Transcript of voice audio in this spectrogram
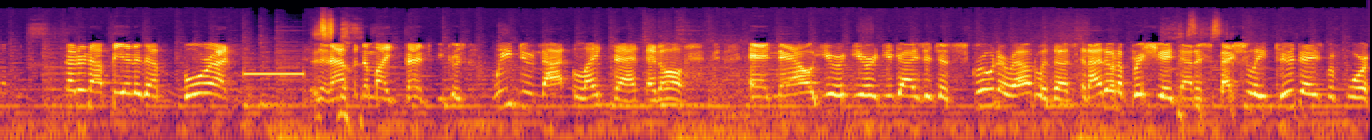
something. Better not be into that Borat that happened to Mike Pence because we do not like that at all. And now you're you're you guys are just screwing around with us, and I don't appreciate that, especially two days before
